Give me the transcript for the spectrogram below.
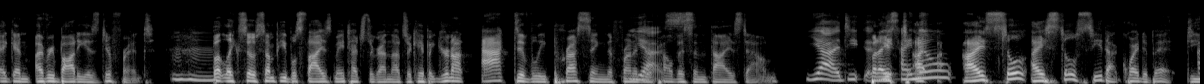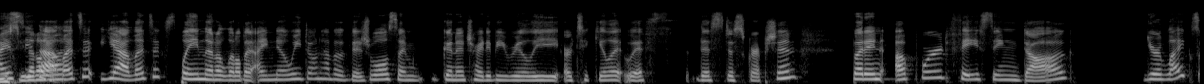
again, every body is different, Mhm. but like, so some people's thighs may touch the ground. That's okay, but you're not actively pressing the front of Yes. your pelvis and thighs down. yeah, do you, But I, I, know. I still, I still see that quite a bit. Do you I see, see that, that. a lot? Let's e- yeah, let's explain that a little bit. I know we don't have a visual, so I'm gonna try to be really articulate with this description. But in upward facing dog, your legs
